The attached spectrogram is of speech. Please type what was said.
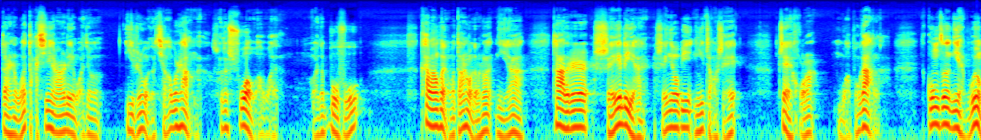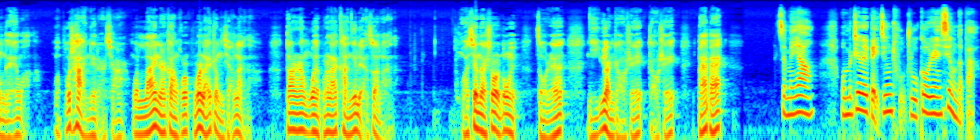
但是我打心眼里我就一直我就瞧不上他，所以他说我我我就不服。开完会，我当时我就说你呀。踏踏实实，谁厉害谁牛逼，你找谁。这活儿我不干了，工资你也不用给我，我不差你这点钱。我来你这干活不是来挣钱来的，当然我也不是来看你脸色来的。我现在收拾东西走人，你愿找谁找谁，拜拜。怎么样？我们这位北京土著够任性的吧？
